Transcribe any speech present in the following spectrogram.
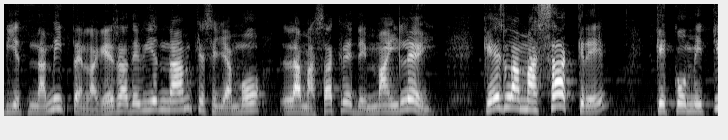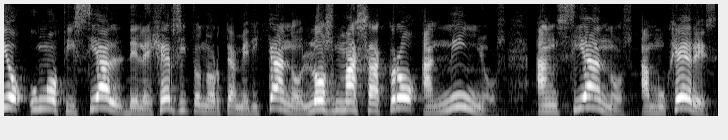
vietnamita en la guerra de Vietnam que se llamó la masacre de My Lai, que es la masacre que cometió un oficial del ejército norteamericano, los masacró a niños, ancianos, a mujeres,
